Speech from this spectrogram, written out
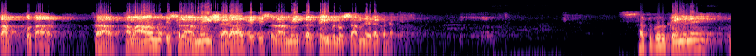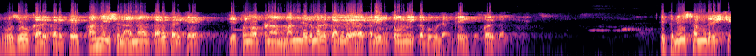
ਕੱਪ ਉਤਾਰ ਤਾਂ तमाम ਇਸਲਾਮੀ ਸ਼ਰਾ ਤੇ ਇਸਲਾਮੀ ਤਰਤੀਬ ਨੂੰ ਸਾਹਮਣੇ ਰੱਖਦਾ ਹੈ। ਸਤਿਗੁਰੂ ਕਹਿੰਦੇ ਨੇ ਵਜ਼ੂ ਕਰ ਕਰਕੇ ਪੰਜ ਇਸ਼ਨਾਨਾਂ ਕਰ ਕਰਕੇ ਜੇ ਤੂੰ ਆਪਣਾ ਮਨ ਨਿਰਮਲ ਕਰ ਲਿਆ ਹੈ, ਫਰੀਦ ਤੂੰ ਵੀ ਕਬੂਲ ਹੈ ਠੀਕ ਹੈ ਕੋਈ ਗੱਲ ਨਹੀਂ ਇਤਨੀ ਸਮਦ੍ਰਿਸ਼ਟੀ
